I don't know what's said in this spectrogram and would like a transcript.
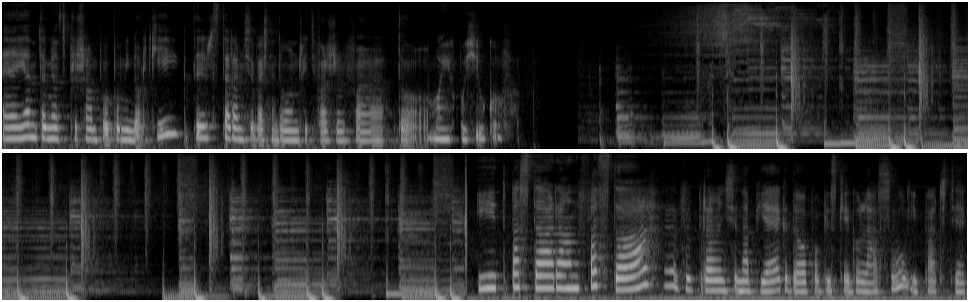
E, Ja natomiast przyszłam po pomidorki, gdyż staram się właśnie dołączyć warzywa do moich posiłków. I pastaran fasta. Wybrałem się na bieg do pobliskiego lasu i patrzcie jak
